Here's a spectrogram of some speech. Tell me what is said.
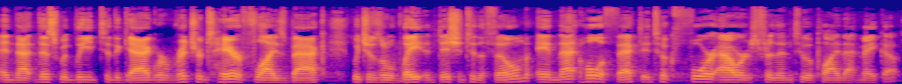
and that this would lead to the gag where Richard's hair flies back, which is a late addition to the film. And that whole effect, it took four hours for them to apply that makeup,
